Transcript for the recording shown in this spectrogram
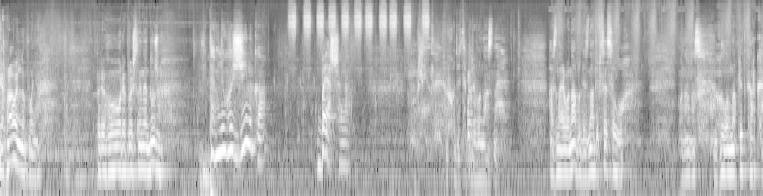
Я правильно поняв? Переговори пройшли не дуже. Та в нього жінка бешена. Блін, виходить, тепер вона знає. А знає вона, буде знати все село. Вона у нас головна пліткарка.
